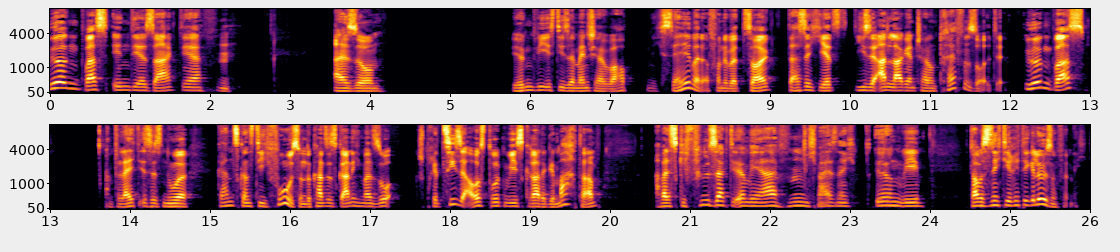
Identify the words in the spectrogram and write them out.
irgendwas in dir sagt dir, hm, also irgendwie ist dieser Mensch ja überhaupt nicht selber davon überzeugt, dass ich jetzt diese Anlageentscheidung treffen sollte. Irgendwas, vielleicht ist es nur ganz, ganz diffus und du kannst es gar nicht mal so präzise ausdrücken, wie ich es gerade gemacht habe. Aber das Gefühl sagt dir irgendwie, ja, hm, ich weiß nicht, irgendwie, ich glaube, es ist nicht die richtige Lösung für mich.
